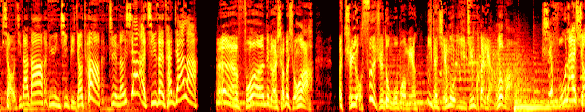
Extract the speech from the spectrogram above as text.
小鸡哒哒运气比较差，只能下期再参加啦。呃，佛那个什么熊啊，只有四只动物报名，你的节目已经快凉了吧？是弗兰熊，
